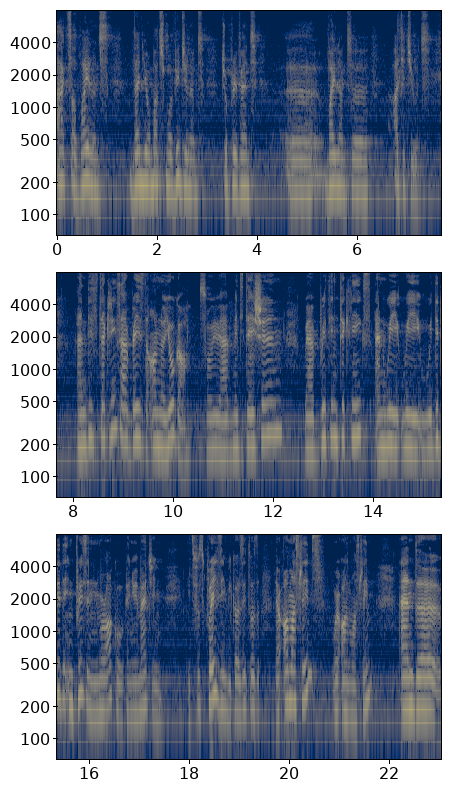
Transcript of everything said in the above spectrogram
acts of violence, then you're much more vigilant to prevent uh, violent uh, attitudes. And these techniques are based on yoga. So you have meditation, we have breathing techniques, and we, we, we did it in prison in Morocco. Can you imagine? It was crazy because it was, they're all Muslims, we're all Muslim. And uh,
